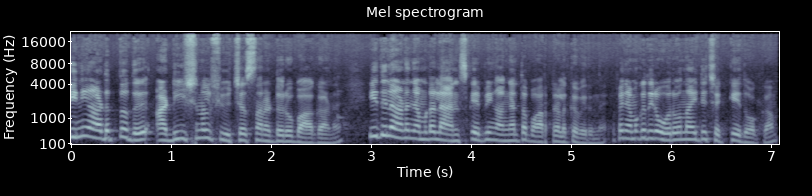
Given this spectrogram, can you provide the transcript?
ഇനി അടുത്തത് അഡീഷണൽ ഫ്യൂച്ചേഴ്സ് എന്ന് പറഞ്ഞിട്ടൊരു ഭാഗമാണ് ഇതിലാണ് നമ്മുടെ ലാൻഡ്സ്കേപ്പിംഗ് അങ്ങനത്തെ പാർട്ടുകളൊക്കെ വരുന്നത്. ഇപ്പോൾ നമുക്കിതിൽ ഓരോന്നായിട്ട് ചെക്ക് ചെയ്ത് നോക്കാം.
